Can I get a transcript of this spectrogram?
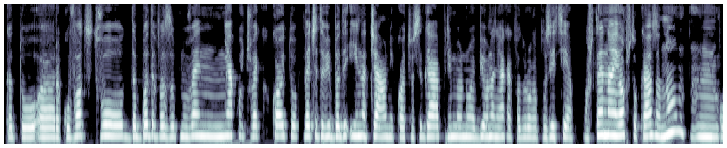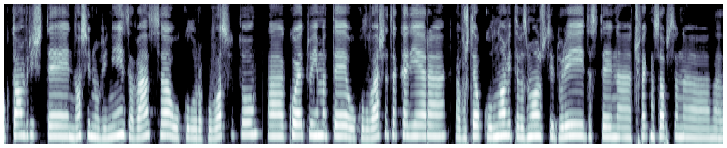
като ръководство да бъде възобновен някой човек, който вече да ви бъде и началник, който сега примерно е бил на някаква друга позиция. Още най-общо казано, октомври ще носи новини за вас около ръководството, което имате, около вашата кариера, въобще около новите възможности, дори да сте на човек на собствена, на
